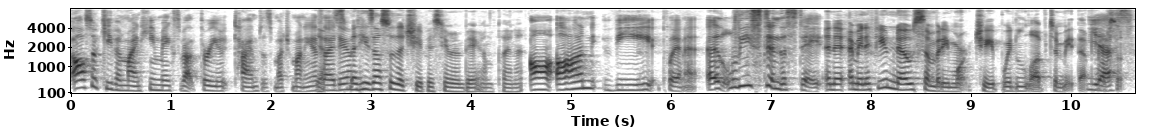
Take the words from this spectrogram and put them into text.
Also, keep in mind he makes about three times as much money as I do But he's also the cheapest human being on the planet. on, on the planet, at least in the state. And it, I mean, if you know somebody more cheap, we'd love to meet that person. Yes.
